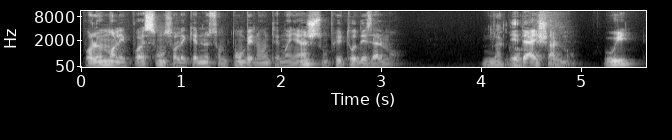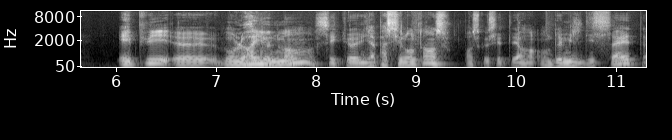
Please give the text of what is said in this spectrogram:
Pour le moment, les poissons sur lesquels nous sommes tombés dans nos témoignages sont plutôt des Allemands, des Daesh allemands. Oui. Et puis, euh, bon, le rayonnement, c'est qu'il n'y a pas si longtemps, je pense que c'était en, 2017,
